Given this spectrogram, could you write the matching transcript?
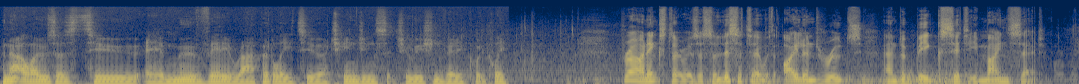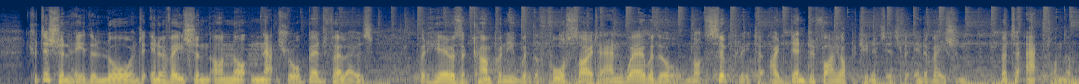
And that allows us to uh, move very rapidly to a changing situation very quickly. Brian Inkster is a solicitor with island roots and a big city mindset. Traditionally, the law and innovation are not natural bedfellows, but here is a company with the foresight and wherewithal not simply to identify opportunities for innovation, but to act on them.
